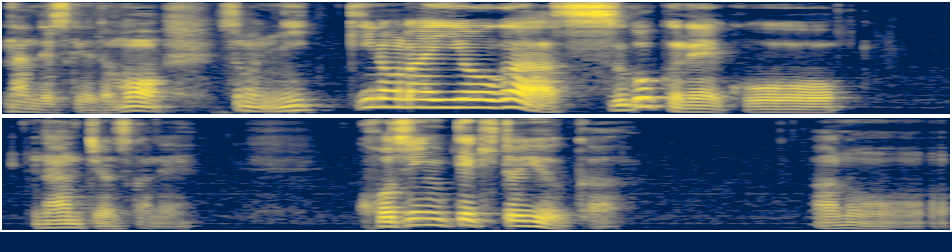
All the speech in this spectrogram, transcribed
なんですけれども、その日記の内容がすごくね、こう、なんていうんですかね、個人的というか、あの、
